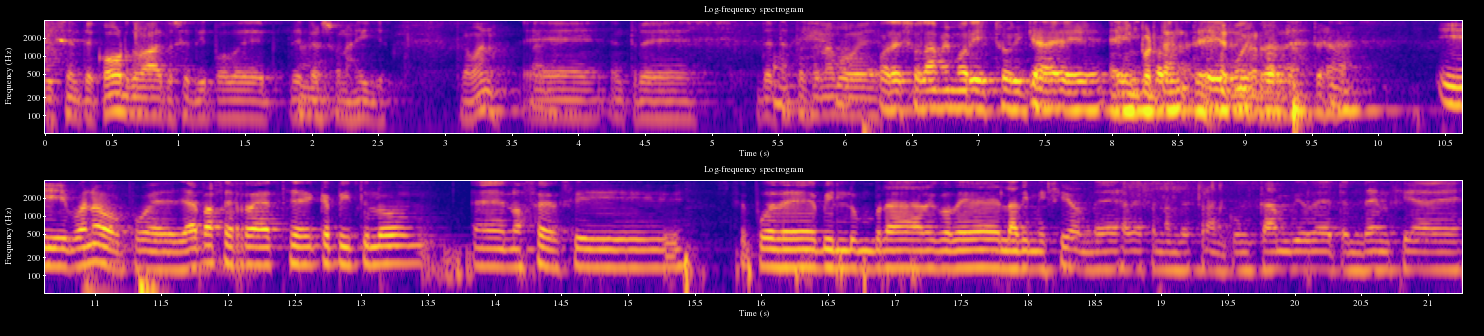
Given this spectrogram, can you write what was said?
Vicente Córdoba, todo ese tipo de, de personajillos. Pero bueno, eh, entre estas personas, pues. Por eso la memoria histórica es, importante. muy importante. Y bueno, pues ya para cerrar este capítulo, eh, no sé si se puede vislumbrar algo de la dimisión de Javier Fernández Franco, un cambio de tendencia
